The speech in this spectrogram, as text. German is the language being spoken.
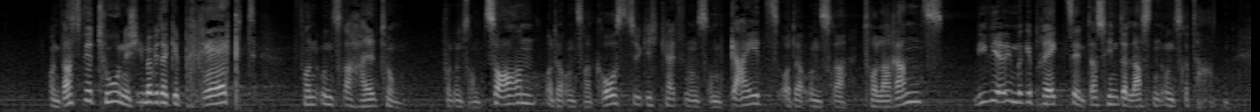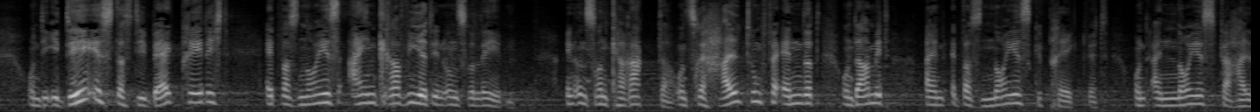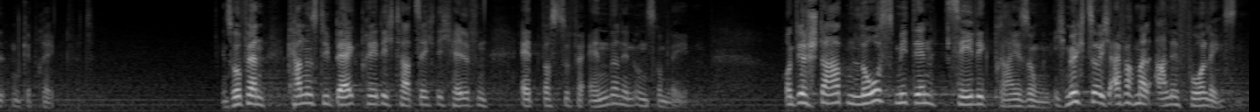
Und was wir tun, ist immer wieder geprägt von unserer Haltung, von unserem Zorn oder unserer Großzügigkeit, von unserem Geiz oder unserer Toleranz. Wie wir immer geprägt sind, das hinterlassen unsere Taten. Und die Idee ist, dass die Bergpredigt etwas Neues eingraviert in unsere Leben in unseren Charakter, unsere Haltung verändert und damit ein etwas Neues geprägt wird und ein neues Verhalten geprägt wird. Insofern kann uns die Bergpredigt tatsächlich helfen, etwas zu verändern in unserem Leben. Und wir starten los mit den Seligpreisungen. Ich möchte sie euch einfach mal alle vorlesen.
